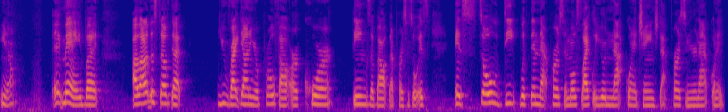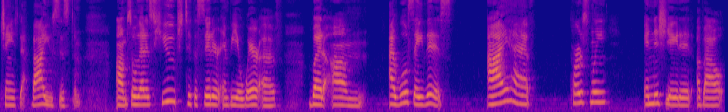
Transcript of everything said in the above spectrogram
You know, it may, but a lot of the stuff that you write down in your profile are core things about that person. So it's it's so deep within that person, most likely you're not going to change that person. You're not going to change that value system. Um, so that is huge to consider and be aware of. But um, I will say this I have personally initiated about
